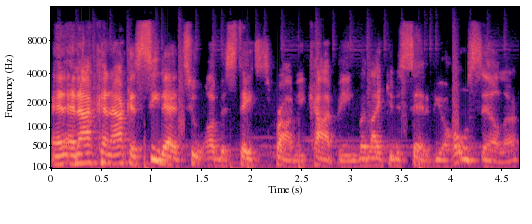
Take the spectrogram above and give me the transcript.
and, and I can I can see that too. Other states is probably copying. But like you just said, if you're a wholesaler,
